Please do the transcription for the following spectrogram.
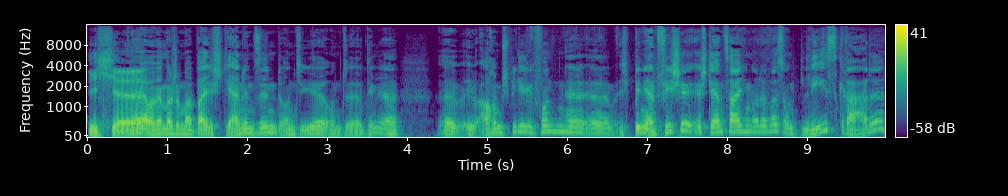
ich, äh, Ja, aber wenn wir schon mal bei Sternen sind und hier und äh, Dinge, äh, auch im Spiegel gefunden, äh, ich bin ja ein Fische-Sternzeichen oder was und lese gerade,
